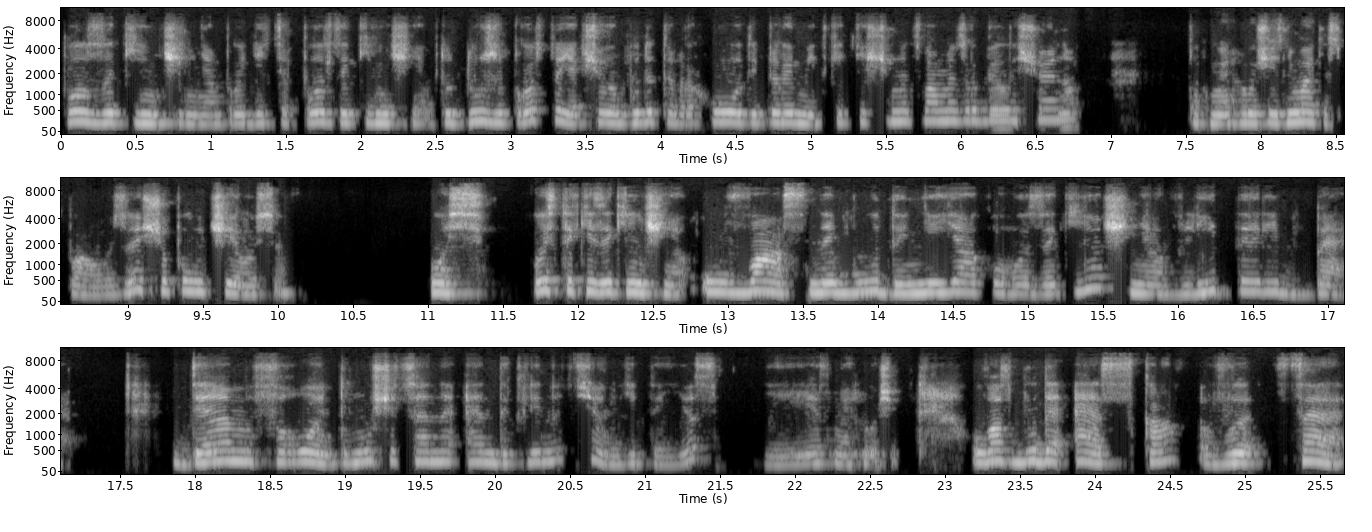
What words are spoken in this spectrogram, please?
по закінченням, пройдіться по закінченням. Тут дуже просто, якщо ви будете враховувати пірамідки, ті, що ми з вами зробили щойно. Так, мої гроші знімайте з паузи. Що вийшло? Ось. Ось такі закінчення. У вас не буде ніякого закінчення в літері Б. Dem Freund, тому що це не ендеклінаціон. Діти, єс? Єс, мої гроші. У вас буде еска в це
